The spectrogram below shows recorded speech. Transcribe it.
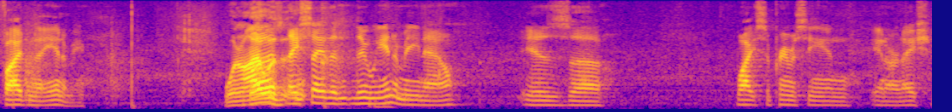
fighting the enemy? When I But was, they say the new enemy now is uh, white supremacy in, in our nation,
